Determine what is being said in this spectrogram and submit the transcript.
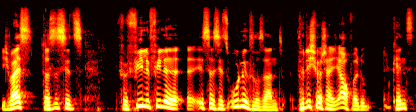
ich weiß, das ist jetzt, für viele, viele äh, ist das jetzt uninteressant. Für dich wahrscheinlich auch, weil du kennst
